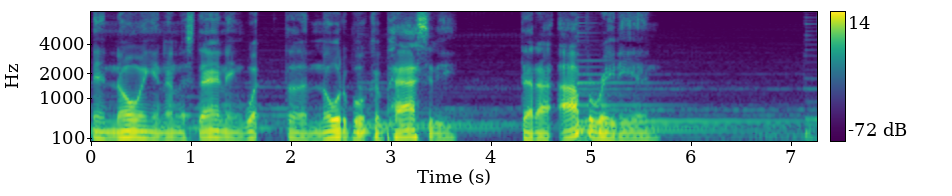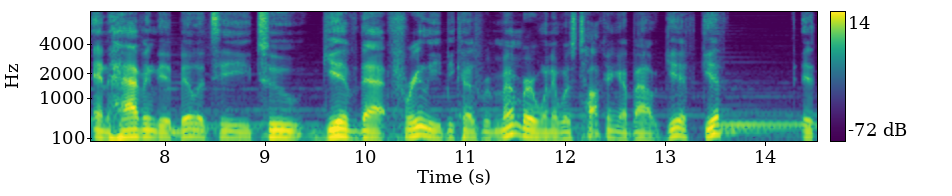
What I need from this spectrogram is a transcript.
and knowing and understanding what the notable capacity that I operate in and having the ability to give that freely because remember when it was talking about gift gift is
